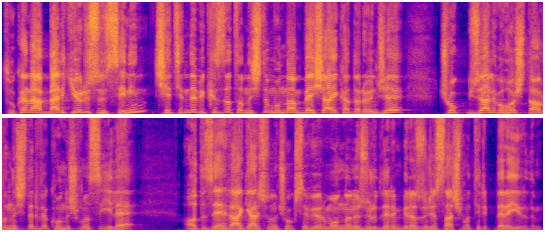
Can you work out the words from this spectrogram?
Tukan abi belki görürsün. Senin chatinde bir kızla tanıştım bundan 5 ay kadar önce. Çok güzel ve hoş davranışları ve konuşması ile adı Zehra. Gerçi onu çok seviyorum. Ondan özür dilerim. Biraz önce saçma triplere girdim.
